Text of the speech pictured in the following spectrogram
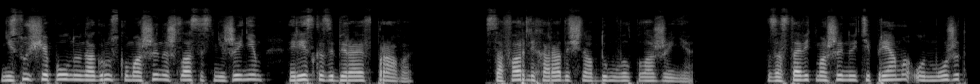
Несущая полную нагрузку машина шла со снижением, резко забирая вправо. Сафар лихорадочно обдумывал положение. Заставить машину идти прямо он может,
